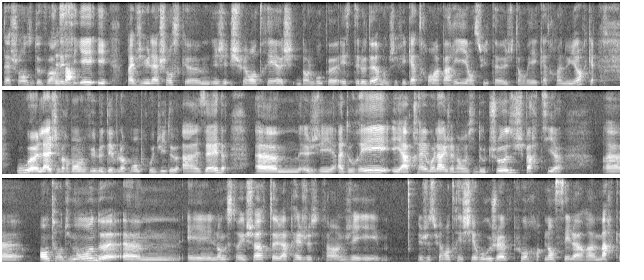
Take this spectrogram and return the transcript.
ta chance de voir, d'essayer. Et bref, j'ai eu la chance que je suis rentrée euh, dans le groupe euh, Estée Lauder, donc j'ai fait 4 ans à Paris, et ensuite j'étais envoyée 4 ans à New York où là j'ai vraiment vu le développement produit de A à Z. Euh, j'ai adoré et après voilà j'avais envie d'autre chose. Je suis partie euh, en tour du monde euh, et long story short après je, je suis rentrée chez Rouge pour lancer leur marque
